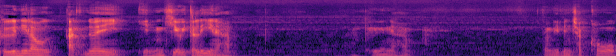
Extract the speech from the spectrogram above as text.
พื้นที่เราตัดด้วยหินเขียวอิตาลีนะครับ พื้นเนี่ยครับ ตรงนี้เป็นชักโครก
